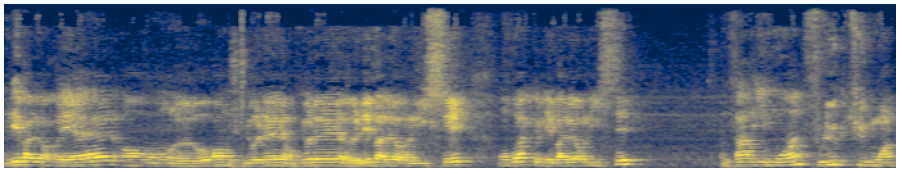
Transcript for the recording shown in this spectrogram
les valeurs réelles, en euh, orange-violet, en violet euh, les valeurs lissées. On voit que les valeurs lissées varient moins, fluctuent moins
